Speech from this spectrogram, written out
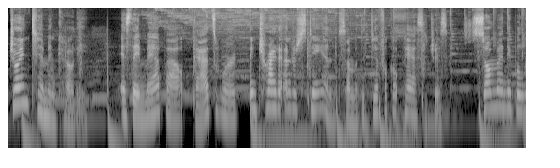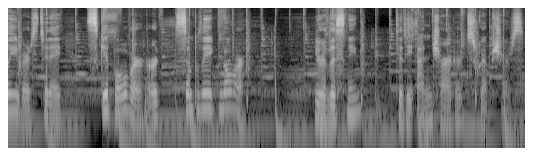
Join Tim and Cody as they map out God's Word and try to understand some of the difficult passages so many believers today skip over or simply ignore. You're listening to the Uncharted Scriptures.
